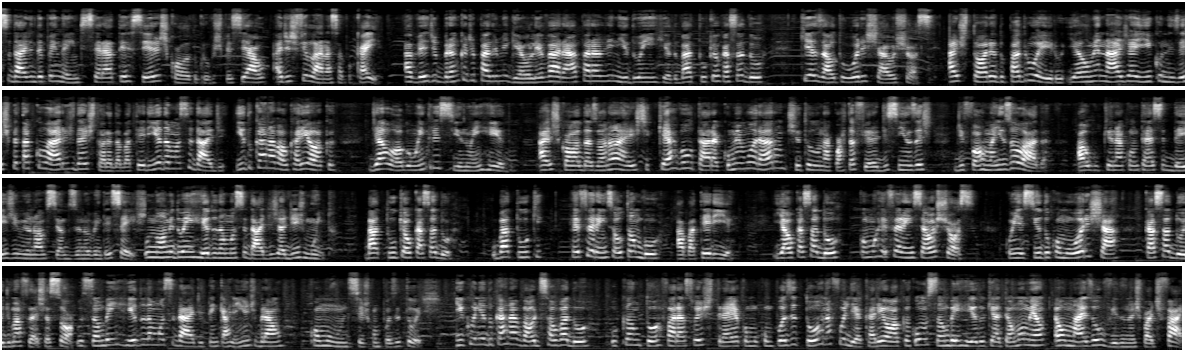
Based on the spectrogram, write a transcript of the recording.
Mocidade Independente será a terceira escola do grupo especial a desfilar na Sapucaí. A Verde Branca de Padre Miguel levará para a avenida o enredo Batuque ao Caçador, que exalta o Orixá Oxóssi. A história do padroeiro e a homenagem a ícones espetaculares da história da bateria da mocidade e do carnaval carioca dialogam entre si no enredo. A escola da Zona Oeste quer voltar a comemorar um título na quarta-feira de cinzas de forma isolada, algo que não acontece desde 1996. O nome do enredo da mocidade já diz muito: Batuque ao Caçador. O batuque, referência ao tambor, à bateria, e ao caçador, como referência ao Oxóssi, conhecido como Orixá, caçador de uma flecha só. O samba enredo da mocidade tem Carlinhos Brown como um de seus compositores. Ícone do Carnaval de Salvador, o cantor fará sua estreia como compositor na Folia Carioca com o samba enredo que até o momento é o mais ouvido no Spotify.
